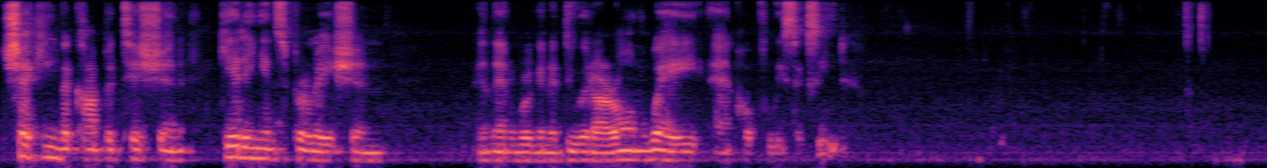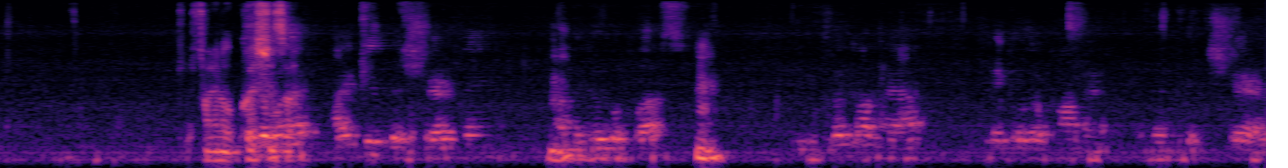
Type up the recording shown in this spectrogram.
checking the competition, getting inspiration, and then we're going to do it our own way and hopefully succeed. The final questions. So I, I did the share thing on the Google Plus. Mhm. You click on that, make a little comment, and then hit share.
